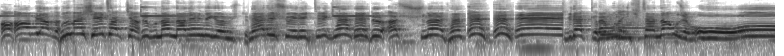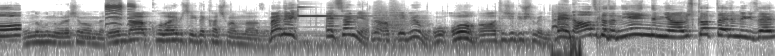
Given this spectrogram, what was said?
Ah, ah bir dakika. Bunu ben şeye takacağım. Dur bundan daha demin de görmüştüm. Nerede şu elektrik? Heh, heh. Dur aç şunu aç. Heh, eh, eh, eh. Bir dakika ben buna iki tane daha bulacağım? Oo. Onunla bununla uğraşamam ben. Benim daha kolay bir şekilde kaçmam lazım. Ben direkt etsem ya. Şuradan atlayabiliyor mu? Oo, oh. Aa, ateşe düşmedim. Ben alt kata niye indim ya? Üst kattaydım ne güzel.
